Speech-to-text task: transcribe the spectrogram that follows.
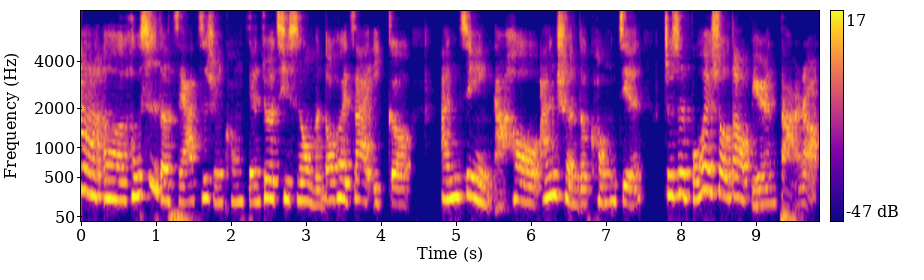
那呃，合适的职涯咨询空间，就是其实我们都会在一个安静然后安全的空间，就是不会受到别人打扰，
